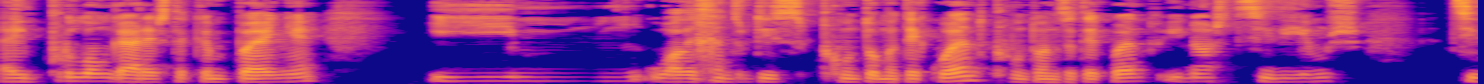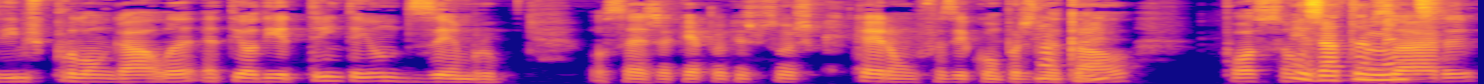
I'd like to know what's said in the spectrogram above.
em prolongar esta campanha e hum, o Alejandro disse, perguntou-me até quando, perguntou-nos até quando e nós decidimos decidimos prolongá-la até ao dia 31 de dezembro. Ou seja, que é para que as pessoas que queiram fazer compras de okay. Natal possam Exatamente. usar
